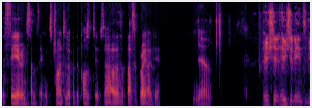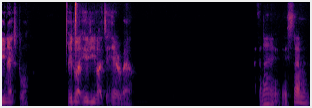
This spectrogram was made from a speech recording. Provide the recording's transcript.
the fear in something. It's trying to look at the positives. Oh, that's a great idea. yeah Who should who should he interview next, Paul? Who'd like who do you like to hear about? I don't know. It's um,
